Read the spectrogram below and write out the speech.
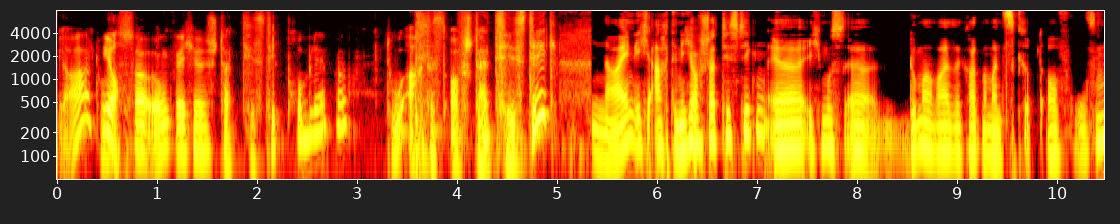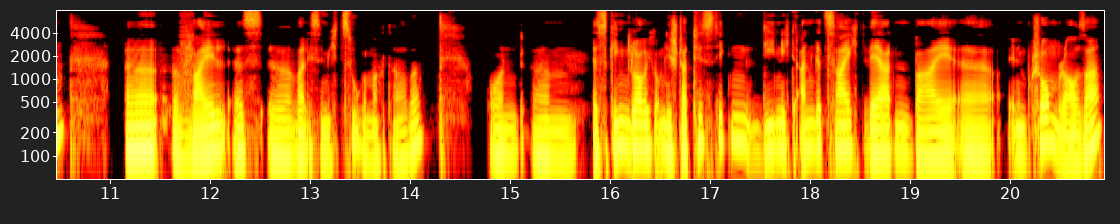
Ja, du Ja. hast da irgendwelche Statistikprobleme? Du achtest auf Statistik? Nein, ich achte nicht auf Statistiken. Äh, ich muss äh, dummerweise gerade mal mein Skript aufrufen, äh, weil es, äh, weil ich es nämlich zugemacht habe. Und ähm, es ging, glaube ich, um die Statistiken, die nicht angezeigt werden bei äh, im Chrome-Browser.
